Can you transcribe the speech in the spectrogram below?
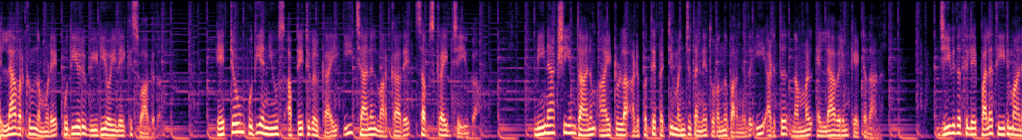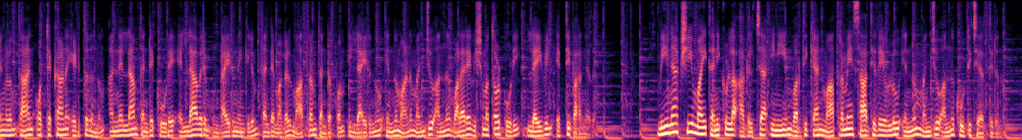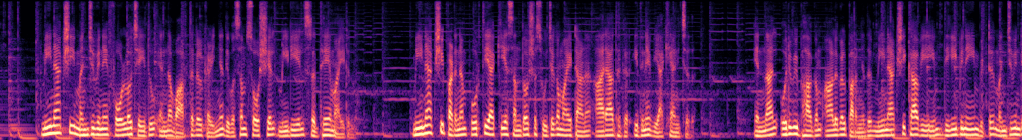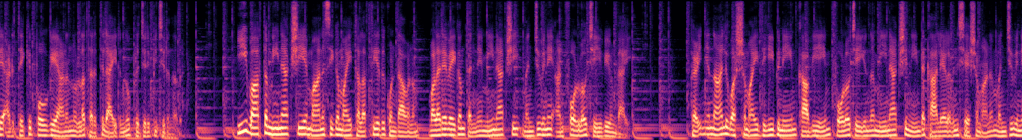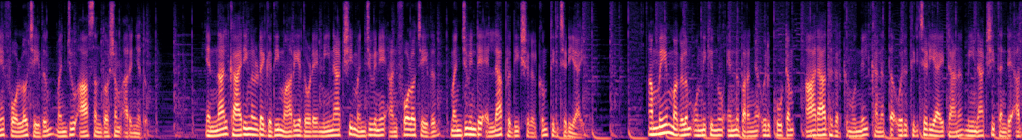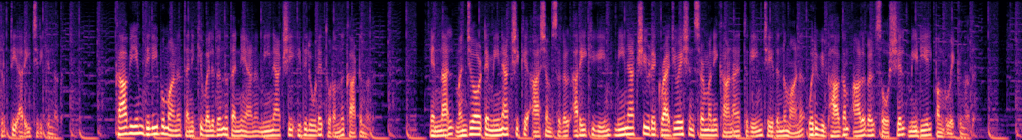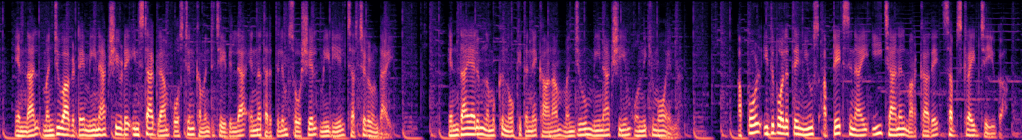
എല്ലാവർക്കും നമ്മുടെ പുതിയൊരു വീഡിയോയിലേക്ക് സ്വാഗതം. ഏറ്റവും പുതിയ ന്യൂസ് അപ്ഡേറ്റുകൾക്കായി ഈ ചാനൽ മറക്കാതെ സബ്സ്ക്രൈബ് ചെയ്യുക. മീനാക്ഷിയും താനും ആയിട്ടുള്ള അടുപ്പത്തെപ്പറ്റി മഞ്ജു തന്നെ തുറന്നു പറഞ്ഞത് ഈ അടുത്ത് നമ്മൾ എല്ലാവരും കേട്ടതാണ്. ജീവിതത്തിലെ പല തീരുമാനങ്ങളും താൻ ഒറ്റക്കാണ് എടുത്തതെന്നും അന്നെല്ലാം തന്റെ കൂടെ എല്ലാവരും ഉണ്ടായിരുന്നെങ്കിലും തന്റെ മകൾ മാത്രം തന്റൊപ്പം ഇല്ലായിരുന്നു എന്നുമാണ് മഞ്ജു അന്ന് വളരെ വിഷമത്തോടു കൂടി ലൈവിൽ എത്തി പറഞ്ഞത്. മീനാക്ഷിയുമായി തനിക്കുള്ള അകൽച്ച ഇനിയും വർദ്ധിക്കാൻ മാത്രമേ സാധ്യതയുള്ളൂ എന്നും മഞ്ജു അന്ന് കൂട്ടിച്ചേർത്തിരുന്നു. മീനാക്ഷി മഞ്ജുവിനെ ഫോളോ ചെയ്തു എന്ന വാർത്തകൾ കഴിഞ്ഞ ദിവസം സോഷ്യൽ മീഡിയയിൽ ശ്രദ്ധേയമായിരുന്നു. മീനാക്ഷി പഠനം പൂർത്തിയാക്കിയ സന്തോഷ സൂചകമായിട്ടാണ് ആരാധകർ ഇതിനെ വ്യാഖ്യാനിച്ചത്. എന്നാൽ ഒരു വിഭാഗം ആളുകൾ പറഞ്ഞത് മീനാക്ഷി കാവ്യയെയും ദിലീപിനെയും വിട്ട് മഞ്ജുവിന്റെ അടുത്തേക്ക് പോവുകയാണെന്നുള്ള തരത്തിലായിരുന്നു പ്രചരിപ്പിച്ചിരുന്നത്. ഈ വാർത്ത മീനാക്ഷിയെ മാനസികമായി തളർത്തിയത് കൊണ്ടാവണം വളരെ വേഗം തന്നെ മീനാക്ഷി മഞ്ജുവിനെ അൺഫോളോ ചെയ്യുകയുണ്ടായി. കഴിഞ്ഞ നാലു വർഷമായി ദിലീപിനെയും കാവ്യയെയും ഫോളോ ചെയ്യുന്ന മീനാക്ഷി നീണ്ട കാലയളവിന് ശേഷമാണ് മഞ്ജുവിനെ ഫോളോ ചെയ്തും മഞ്ജു ആ സന്തോഷം അറിഞ്ഞതും. എന്നാൽ കാര്യങ്ങളുടെ ഗതി മാറിയതോടെ മീനാക്ഷി മഞ്ജുവിനെ അൺഫോളോ ചെയ്ത് മഞ്ജുവിന്റെ എല്ലാ പ്രതീക്ഷകൾക്കും തിരിച്ചടിയായി. അമ്മയും മകളും ഒന്നിക്കുന്നു എന്ന് പറഞ്ഞ ഒരു കൂട്ടം ആരാധകർക്ക് മുന്നിൽ കനത്ത ഒരു തിരിച്ചടിയായിട്ടാണ് മീനാക്ഷി തന്റെ അതൃപ്തി അറിയിച്ചിരിക്കുന്നത്. കാവ്യയും ദിലീപുമാണ് തനിക്ക് വലുതെന്ന് തന്നെയാണ് മീനാക്ഷി ഇതിലൂടെ തുറന്നു കാട്ടുന്നത്. എന്നാൽ മഞ്ജു ആവട്ടെ മീനാക്ഷിക്ക് ആശംസകൾ അറിയിക്കുകയും മീനാക്ഷിയുടെ ഗ്രാജുവേഷൻ സെറമണി കാണാനെത്തുകയും ചെയ്തെന്നുമാണ് ഒരു വിഭാഗം ആളുകൾ സോഷ്യൽ മീഡിയയിൽ പങ്കുവയ്ക്കുന്നത്. എന്നാൽ മഞ്ജുവാകട്ടെ മീനാക്ഷിയുടെ ഇൻസ്റ്റാഗ്രാം പോസ്റ്റിന് കമന്റ് ചെയ്തില്ല എന്ന തരത്തിലും സോഷ്യൽ മീഡിയയിൽ ചർച്ചകളുണ്ടായി. എന്തായാലും നമുക്ക് നോക്കി തന്നെ കാണാം മഞ്ജുവും മീനാക്ഷിയും ഒന്നിക്കുമോ എന്ന്. അപ്പോൾ ഇതുപോലത്തെ ന്യൂസ് അപ്ഡേറ്റ്സിനായി ഈ ചാനൽ മറക്കാതെ സബ്സ്ക്രൈബ് ചെയ്യുക.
